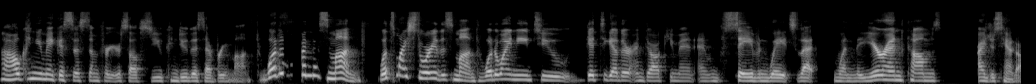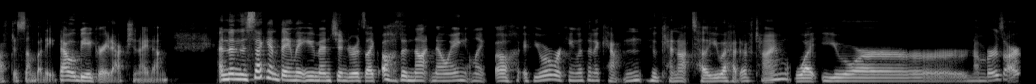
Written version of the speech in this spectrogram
how can you make a system for yourself so you can do this every month? What happened this month? What's my story this month? What do I need to get together and document and save and wait so that when the year end comes, I just hand off to somebody? That would be a great action item. And then the second thing that you mentioned was like, oh, the not knowing. I'm like, oh, if you are working with an accountant who cannot tell you ahead of time what your numbers are,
